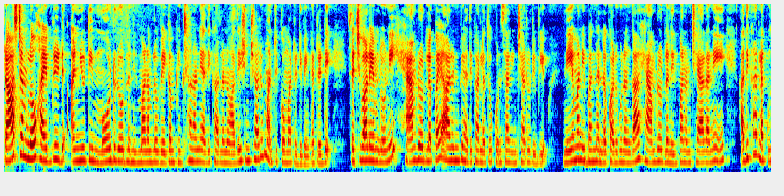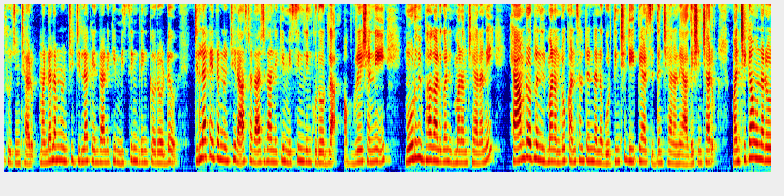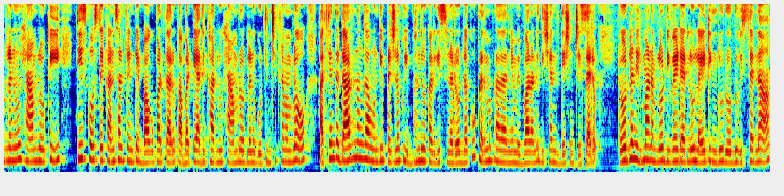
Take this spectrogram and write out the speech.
రాష్ట్రంలో hybrid annuity mode రోడ్ల నిర్మాణంలో వేగం పెంచాలని అధికారులను ఆదేశించారు మంత్రి కోమటిరెడ్డి వెంకటరెడ్డి. సచివాలయంలోని హ్యామ్ రోడ్లపై ఆర్ఎన్బి అధికారులతో కొనసాగించారు రివ్యూ. నియమ నిబంధనలకు అనుగుణంగా హ్యామ్ రోడ్ల నిర్మాణం చేయాలని అధికారులకు సూచించారు. మండలం నుంచి జిల్లా కేంద్రానికి మిస్సింగ్ లింక్ రోడ్డు జిల్లా కేంద్రం నుంచి రాష్ట్ర రాజధానికి మిస్సింగ్ లింక్ రోడ్ల అప్గ్రేషన్ని మూడు విభాగాలుగా నిర్మాణం చేయాలని హ్యామ్ రోడ్ల నిర్మాణంలో కన్సల్టెంట్లను గుర్తించి డిపిఆర్ సిద్ధం చేయాలని ఆదేశించారు. మంచిగా ఉన్న రోడ్లను హ్యామ్లోకి తీసుకొస్తే కన్సల్టెంటే బాగుపడతారు. కాబట్టి అధికారులు హ్యామ్ రోడ్లను గుర్తించే క్రమంలో అత్యంత దారుణంగా ఉండి ప్రజలకు ఇబ్బందులు కలిగిస్తున్న రోడ్లకు ప్రథమ ప్రాధాన్యం ఇవ్వాలని దిశానిర్దేశం చేశారు. రోడ్ల నిర్మాణంలో డివైడర్లు లైటింగ్లు రోడ్డు విస్తరణ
